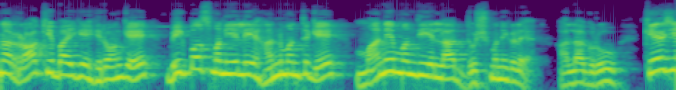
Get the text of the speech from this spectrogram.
ನ ರಾಕಿ ಬಾಯ್ಗೆ ಹೀರೋಂಗೆ ಬಿಗ್ ಬಾಸ್ ಮನೆಯಲ್ಲಿ ಹನುಮಂತಿಗೆ ಮನೆ ಮಂದಿ ಎಲ್ಲ ದುಶ್ಮನಿಗಳೇ. ಅಲ್ಲ ಗುರು ಕೆ ಜಿ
